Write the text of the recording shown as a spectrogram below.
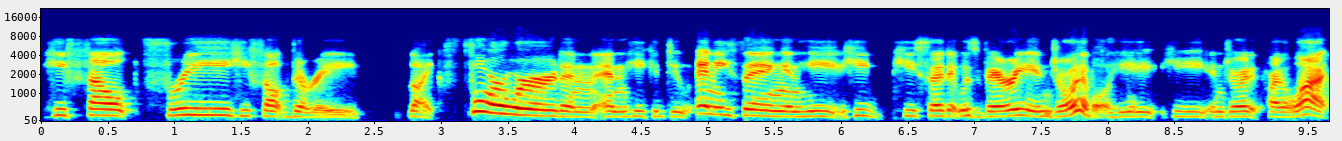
He felt free. He felt very like forward and and he could do anything and he he he said it was very enjoyable. He he enjoyed it quite a lot.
